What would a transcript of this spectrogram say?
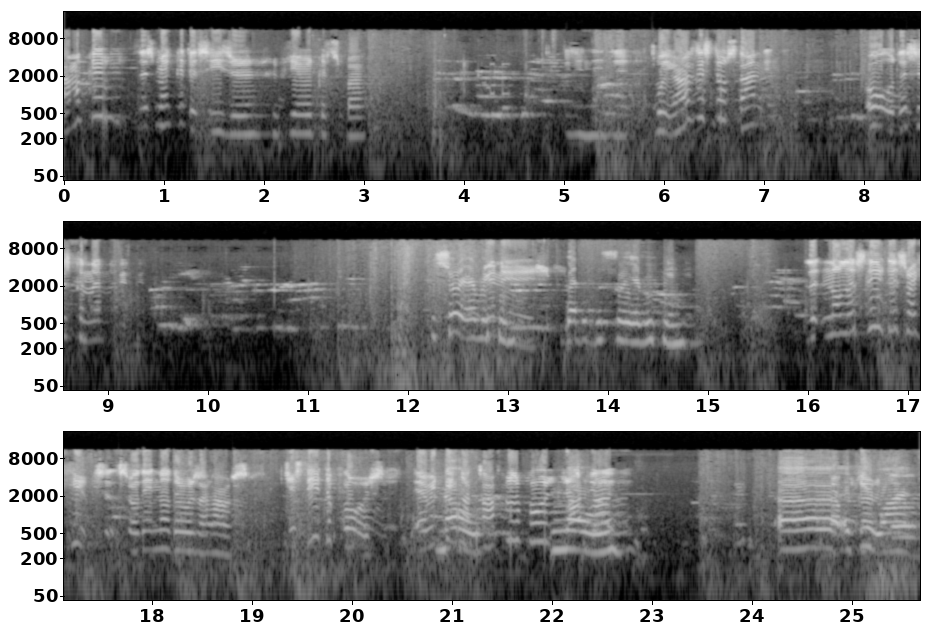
I'm gonna give this make it to Cesar if you ever gets back. 'Cause he needs it. Wait, how is this still standing? Oh, this is connected. Destroy everything. Finish. Gotta destroy everything. Let- No, let's leave this right here so, so they know there was a house. Just leave the floors. Everything No. on top of the floors. No. Uh, No, if you gotta want.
